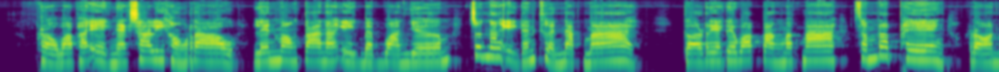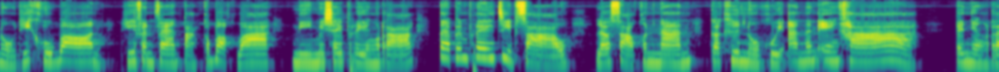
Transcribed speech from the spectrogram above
ๆเพราะว่าพระเอกแน็กชาลีของเรา เล่นมองตานางเอกแบบหวานเยิ้ม จนนางเอกนั้นเขินหนักมาก ก็เรียกได้ว่าปังมากๆสำหรับเพลง รอหนูที่คูบอลที่แฟนๆต่างก็บอกว่า นี่ไม่ใช่เพลงรัก แต่เป็นเพลงจีบสาว แล้วสาวคนนั้นก็คือหนูคุยอันนั่นเองค่ะ เป็นอย่างไร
